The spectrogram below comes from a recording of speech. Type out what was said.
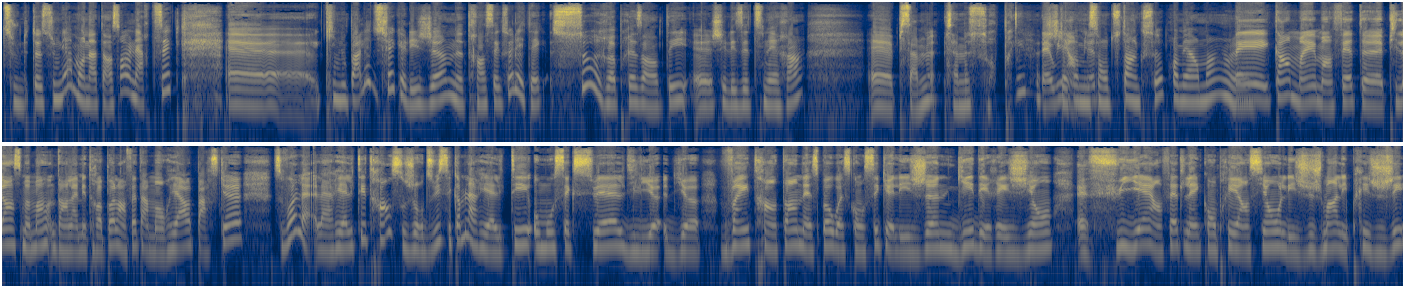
tu as souligné à mon attention un article qui nous parlait du fait que les jeunes transsexuels étaient surreprésentés chez les itinérants. Euh, Puis ça me, ça me surpris. Ben oui, comme, ils sont tout tant que ça, premièrement. euh? Ben quand même en fait. Euh, Puis là en ce moment dans la métropole en fait à Montréal parce que tu vois la, la réalité trans aujourd'hui c'est comme la réalité homosexuelle d'il y a, d'il y a 20 30 ans n'est-ce pas où est-ce qu'on sait que les jeunes gays des régions euh, fuyaient en fait l'incompréhension, les jugements, les préjugés,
